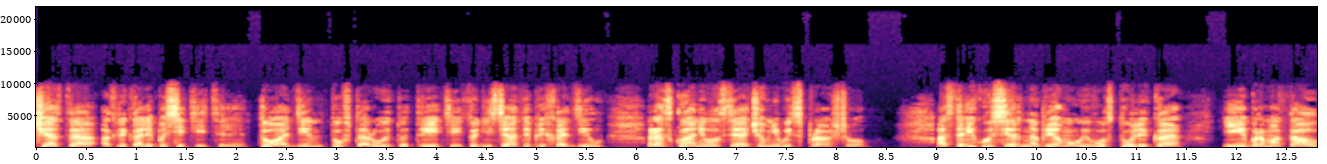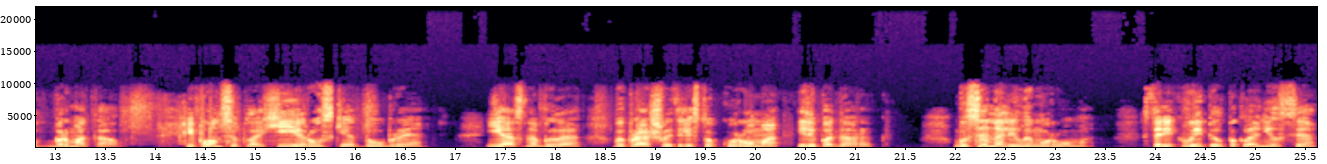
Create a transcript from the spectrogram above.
Часто отвлекали посетители. То один, то второй, то третий, то десятый приходил, раскланивался, о чем-нибудь спрашивал. А старик усердно прямо у его столика и бормотал, бормотал. Японцы плохие, русские добрые. Ясно было, выпрашивает ли стопку рома или подарок. Бусе налил ему рома. Старик выпил, поклонился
